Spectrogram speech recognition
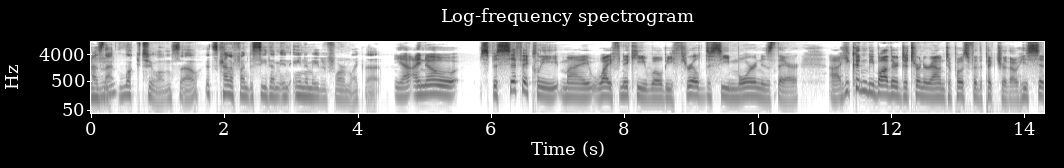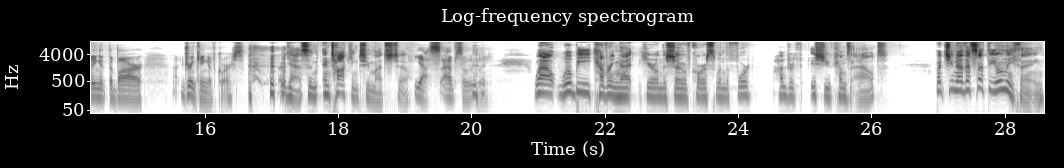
has mm-hmm. that look to him, so it's kind of fun to see them in animated form like that. Yeah, I know specifically my wife Nikki will be thrilled to see Morn is there. Uh, he couldn't be bothered to turn around to pose for the picture though. He's sitting at the bar, uh, drinking, of course. yes, and and talking too much too. Yes, absolutely. well, we'll be covering that here on the show, of course, when the 400th issue comes out. But you know, that's not the only thing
